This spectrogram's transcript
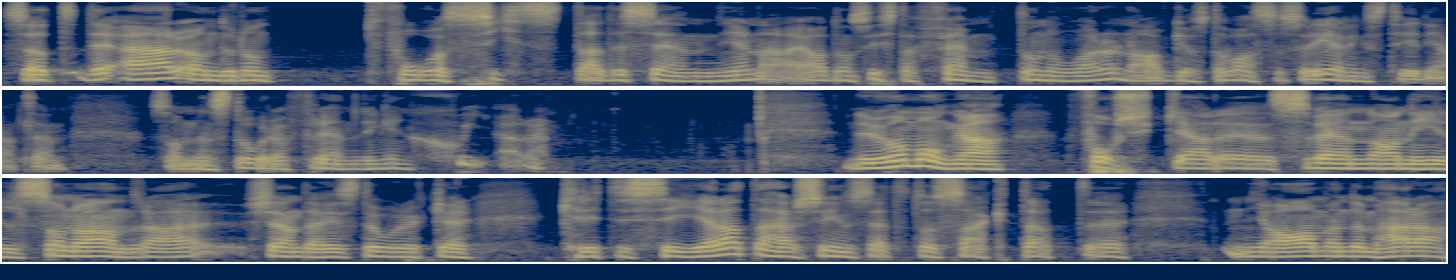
Så att det är under de två sista decennierna, ja de sista 15 åren av Gustav Vasas regeringstid egentligen, som den stora förändringen sker. Nu har många forskare, Sven A. Nilsson och andra kända historiker kritiserat det här synsättet och sagt att eh, ja, men de här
